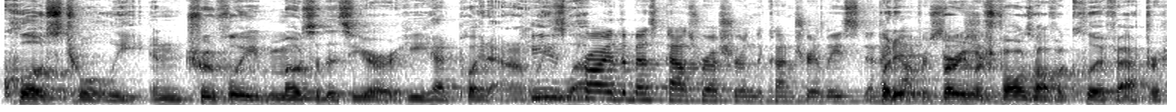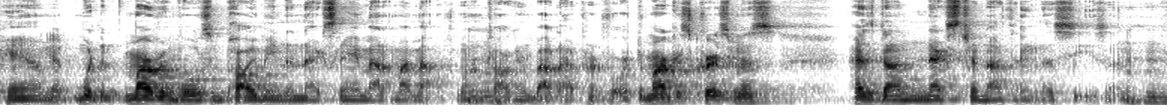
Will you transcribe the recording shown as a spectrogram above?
close to elite. And truthfully, most of this year he had played at an elite He's level. probably the best pass rusher in the country, at least in but the it very much falls off a cliff after him. Yep. With Marvin Wilson probably being the next name out of my mouth when I'm mm-hmm. talking about after and forth. Demarcus Christmas has done next to nothing this season. Mm-hmm.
